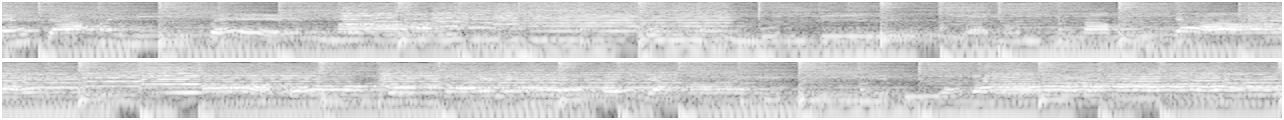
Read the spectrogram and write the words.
แล้วจะไม่มีแฟนใหม่คนบุญเกิดเพื่อหนุนนำใจถ้าปองรักใครแล้วก็ยังไม่เบื่อรัก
